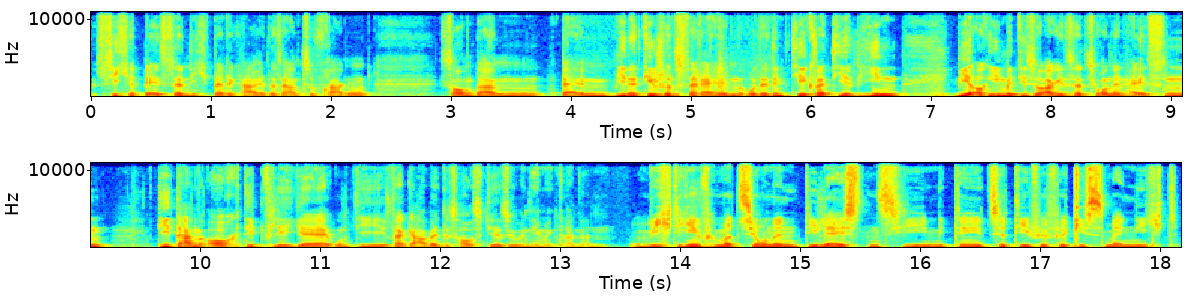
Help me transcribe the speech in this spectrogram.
sicher besser, nicht bei der Caritas anzufragen, sondern beim Wiener Tierschutzverein oder dem Tierquartier Wien, wie auch immer diese Organisationen heißen, die dann auch die Pflege und die Vergabe des Haustiers übernehmen können. Wichtige Informationen, die leisten Sie mit der Initiative Vergiss mein nicht.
